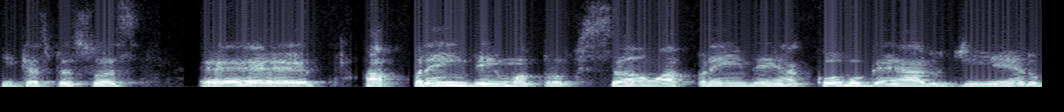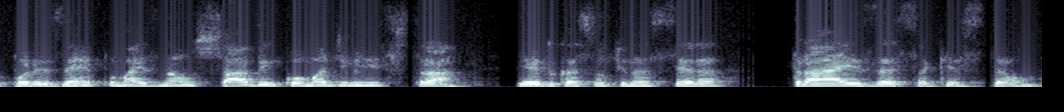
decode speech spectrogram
em que as pessoas é, aprendem uma profissão, aprendem a como ganhar o dinheiro, por exemplo, mas não sabem como administrar. E a educação financeira traz essa questão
